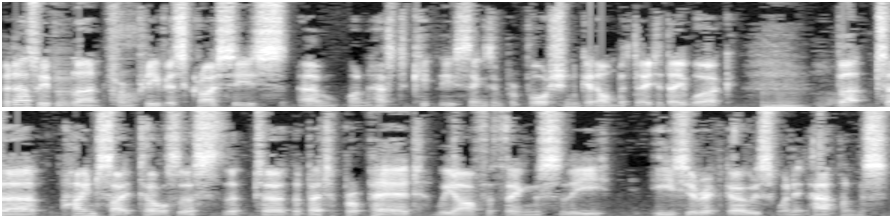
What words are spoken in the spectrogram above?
but as we've learnt from previous crises, um, one has to keep these things in proportion, get on with day-to-day work. Mm-hmm. But uh, hindsight tells us that uh, the better prepared we are for things, the easier it goes when it happens.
